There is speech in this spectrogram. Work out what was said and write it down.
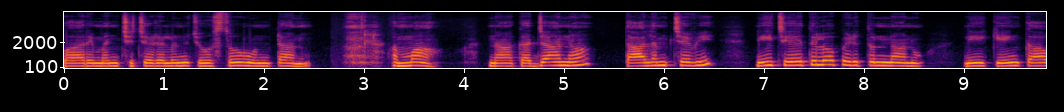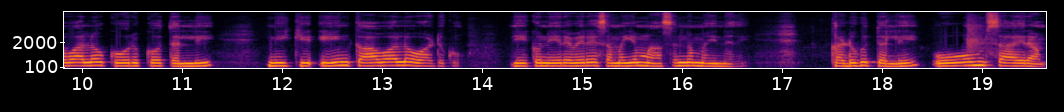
వారి మంచి చెడులను చూస్తూ ఉంటాను. అమ్మా నా ఖజానా తాళం చెవి నీ చేతిలో పెడుతున్నాను. నీకేం కావాలో కోరుకో తల్లి. నీకు ఏం కావాలో వాటుకు నీకు నెరవేరే సమయం ఆసన్నమైనది. కడుగు తల్లి. ఓం సాయిరామ్.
